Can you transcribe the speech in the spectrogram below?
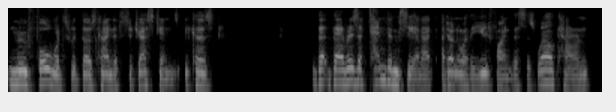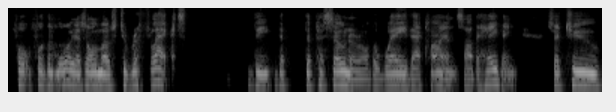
move forwards with those kind of suggestions because that there is a tendency, and I, I don't know whether you find this as well, Karen, for, for the lawyers almost to reflect the, the the persona or the way their clients are behaving. So, to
